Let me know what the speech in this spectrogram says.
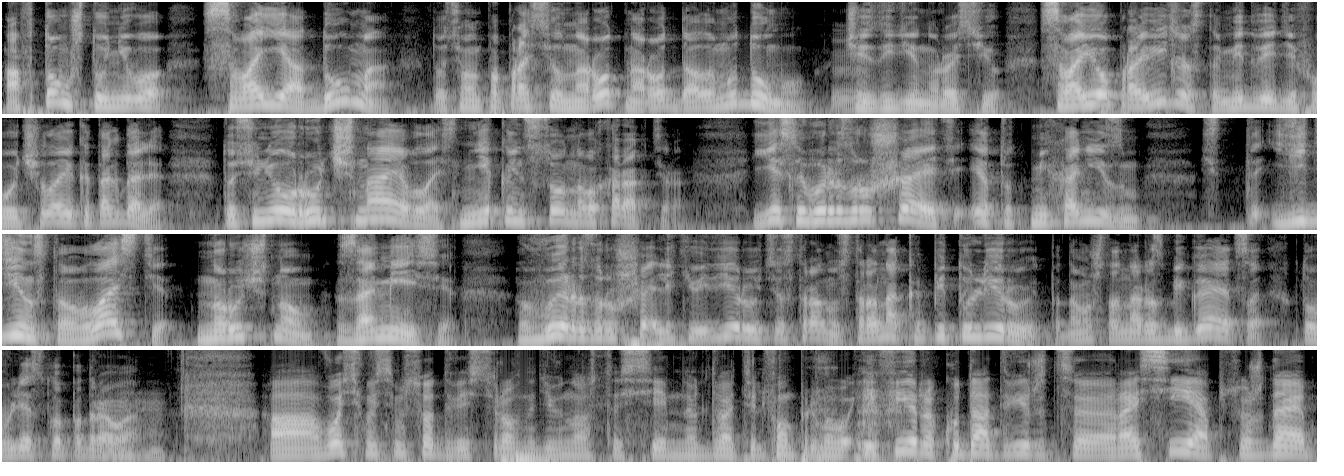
а в том, что у него своя дума, то есть он попросил народ, народ дал ему думу через Единую Россию, свое правительство, Медведев его человек и так далее. То есть у него ручная власть, не конституционного характера. Если вы разрушаете этот механизм ст- единства власти на ручном замесе, вы разрушаете, ликвидируете страну. Страна капитулирует, потому что она разбегается, кто в лес, кто по дрова. А, 8 800 200 ровно 9702, телефон прямого эфира. Куда движется Россия? Обсуждаем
